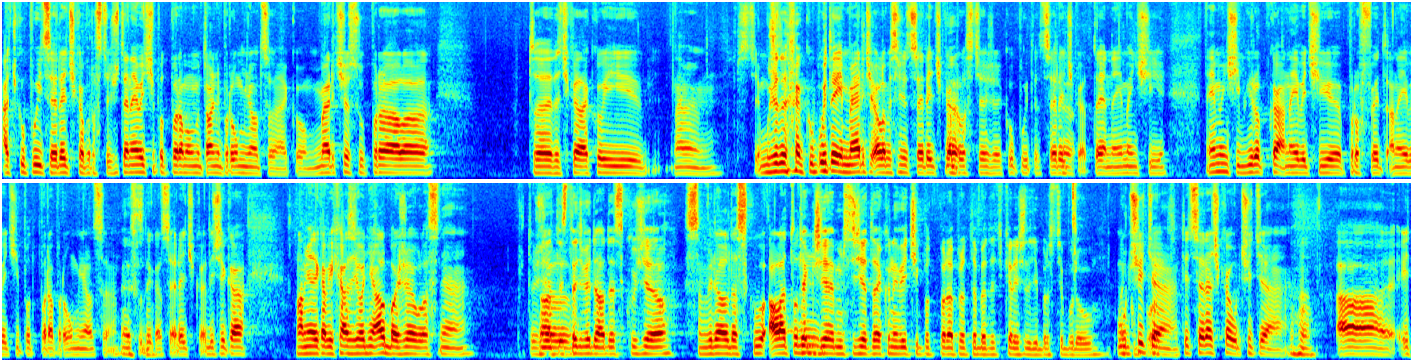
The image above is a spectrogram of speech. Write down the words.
ať kupují CDčka prostě, že to je největší podpora momentálně pro umělce. Jako merch je super, ale to je teďka takový, nevím, prostě můžete, kupujte i merch, ale myslím, že CDčka Jo. prostě, že kupujte CDčka, to je nejmenší, nejmenší výrobka a největší profit a největší podpora pro umělce. To jsou Jasně. teďka CDčka. Když teďka, hlavně teďka vychází hodně alba, že jo, vlastně. Protože No ty jsi teď vydal desku, že jo? jsem vydal desku, ale to Takže myslíš, že to je jako největší podpora pro tebe teďka, když lidi prostě budou Určitě, nakupovat? ty CDčka určitě. Aha. A i,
